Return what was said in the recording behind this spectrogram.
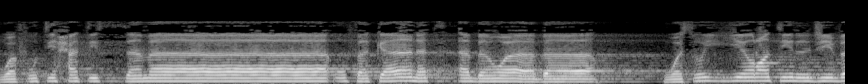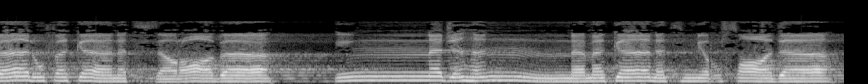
وَفُتِحَتِ السَّمَاءُ فَكَانَتْ أَبْوَابًا وَسُيِّرَتِ الْجِبَالُ فَكَانَتْ سَرَابًا إِنَّ جَهَنَّمَ كَانَتْ مِرْصَادًا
